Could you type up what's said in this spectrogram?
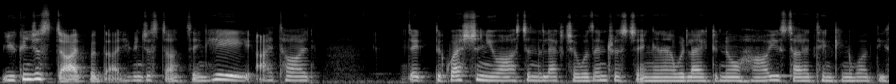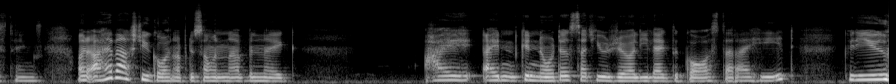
You can just start with that. You can just start saying, hey, I thought the, the question you asked in the lecture was interesting and i would like to know how you started thinking about these things. And i have actually gone up to someone and i've been like i i can notice that you really like the course that i hate. Could you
